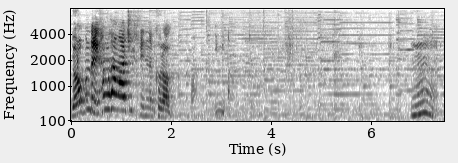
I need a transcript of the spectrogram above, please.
여러분들이 상상하실 수 있는 그런 맛입니다. 음.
